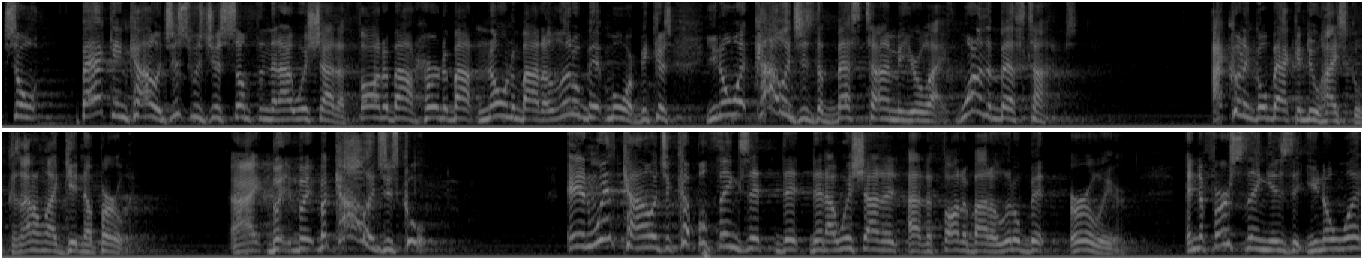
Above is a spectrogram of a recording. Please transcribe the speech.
So back in college, this was just something that I wish I'd have thought about, heard about, known about a little bit more. Because you know what? College is the best time of your life, one of the best times. I couldn't go back and do high school because I don't like getting up early. All right, but, but, but college is cool. And with college, a couple things that, that, that I wish I'd, I'd have thought about a little bit earlier. And the first thing is that, you know what?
